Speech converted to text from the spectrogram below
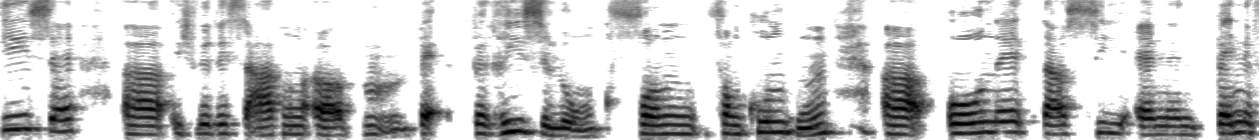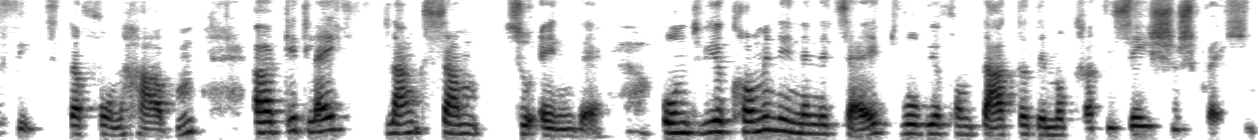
diese, äh, ich würde sagen, äh, Berieselung von, von Kunden, ohne dass sie einen Benefit davon haben, geht leicht langsam zu Ende. Und wir kommen in eine Zeit, wo wir von Data Democratization sprechen.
